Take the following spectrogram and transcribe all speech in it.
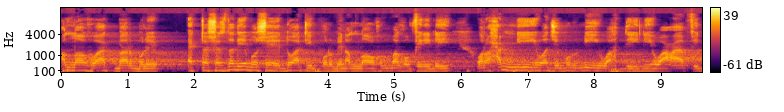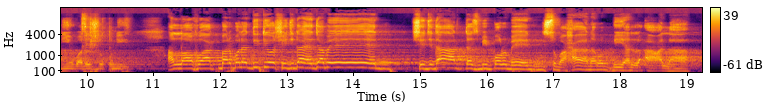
আল্লাহ আকবার বলে একটা সেজদা দিয়ে বসে দোয়াটি পড়বেন। আল্লাহুম্মা গফিরিলি ওয়ারহামনি ওয়াজবুরনি ওয়াহদিনি ওয়াআফিনি ওয়ারজুকনি আল্লাহু আকবার বলে দ্বিতীয় সিজদায় যাবেন। সিজদার তাসবি পড়বেন। সুবাহান রব্বিয়াল আলা।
